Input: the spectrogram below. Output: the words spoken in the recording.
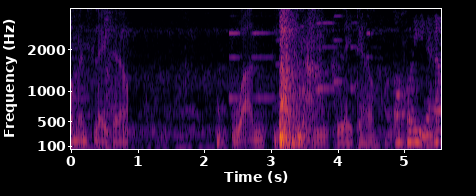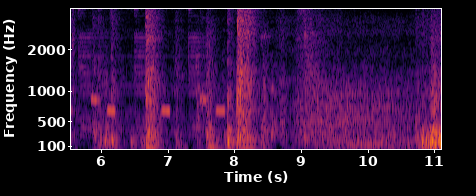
moments later. One eternity later. ต้องพอดีนะครับ เร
